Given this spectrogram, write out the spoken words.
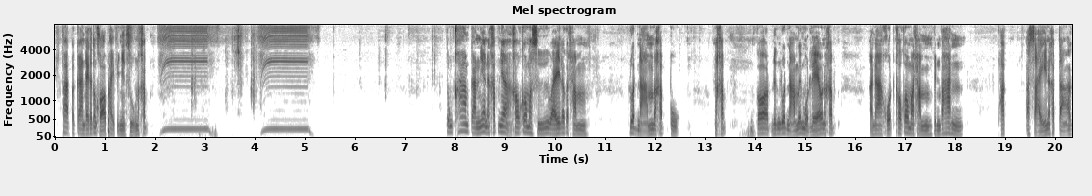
ผิดพลาดประการใดก็ต้องขออภัยเป็นอย่างสูงนะครับ ตรงข้ามกันเนี่ยนะครับ เนี่ยเขาก็มาซื้อไว้แล้วก็ทำลวดหนามนะครับ ปลูกนะครับ ก็ดึงลวดหนามไว้หมดแล้วนะครับ อนาคตเขาก็มาทำเป็นบ้านพักอาศัยนะครับต่างอา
